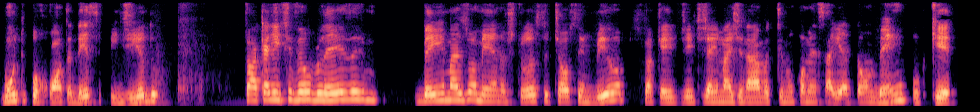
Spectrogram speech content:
muito por conta desse pedido. Só que a gente vê o Blazers bem mais ou menos. Trouxe o Chelsea Billups, só que a gente já imaginava que não começaria tão bem, porque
